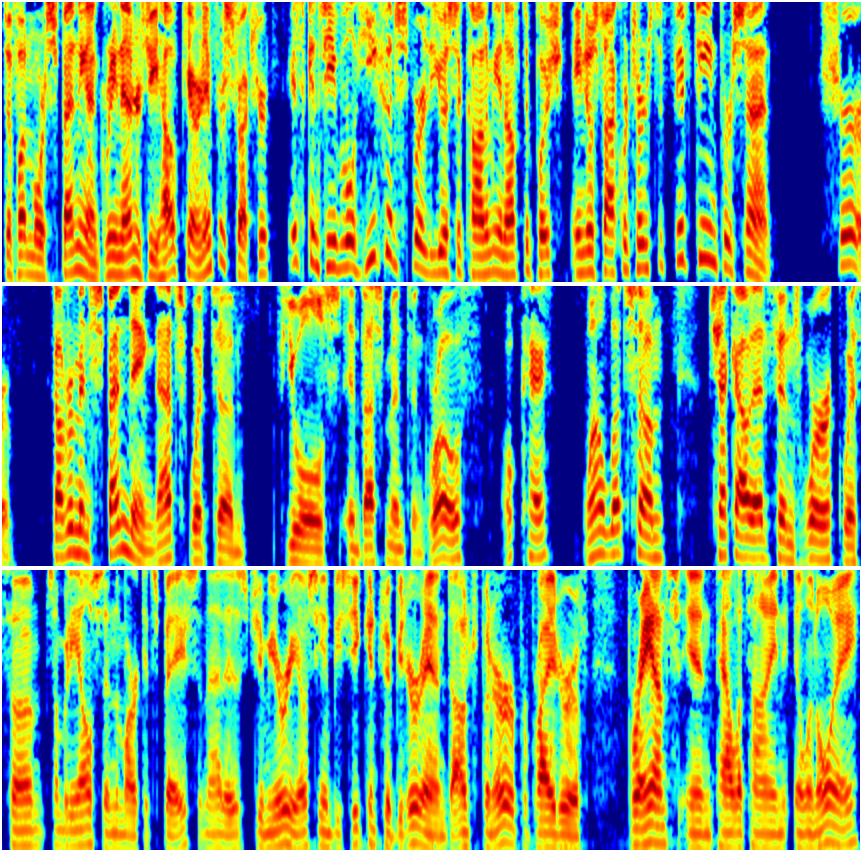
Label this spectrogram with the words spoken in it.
to fund more spending on green energy, healthcare, and infrastructure, it's conceivable he could spur the U.S. economy enough to push annual stock returns to 15%. Sure. Government spending, that's what um, fuels investment and growth. Okay. Well, let's um, check out Ed Finn's work with um, somebody else in the market space, and that is Jim Iuorio, CNBC contributor and entrepreneur, proprietor of Brandt's in Palatine, Illinois.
